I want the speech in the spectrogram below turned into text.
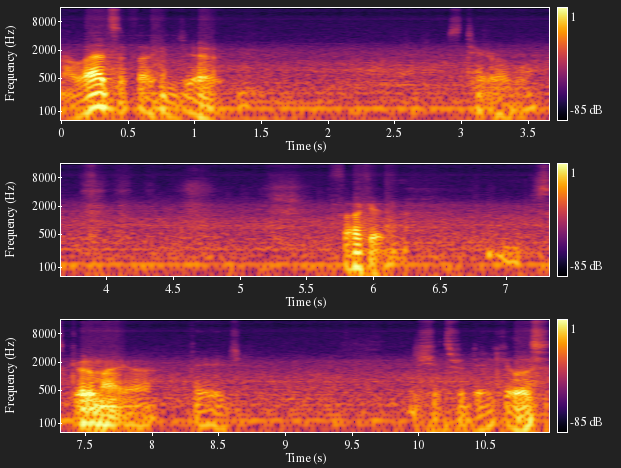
No, that's a fucking joke. It's terrible. Fuck it. Just go to my uh, page. This shit's ridiculous.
